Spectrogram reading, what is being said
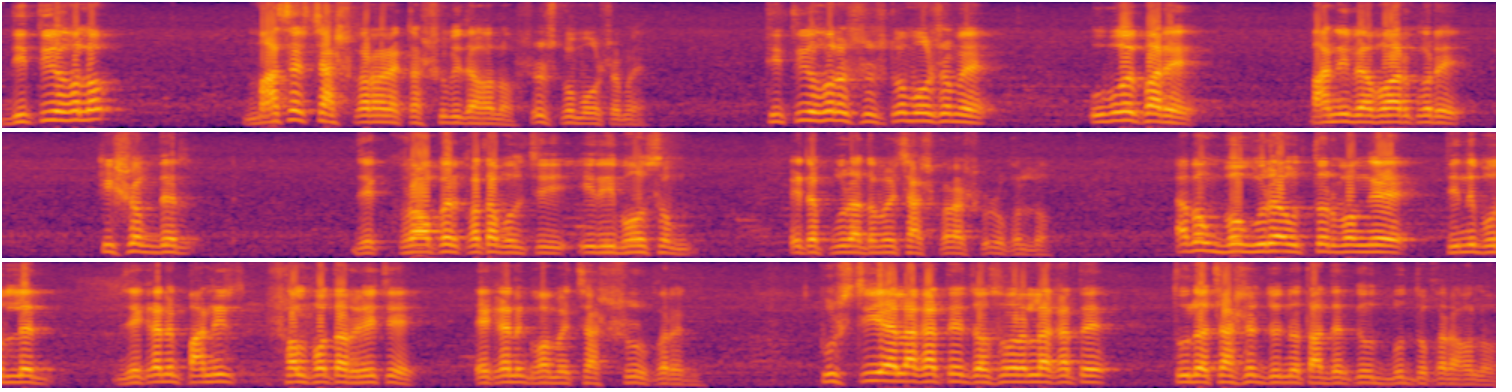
দ্বিতীয় হলো, মাছের চাষ করার একটা সুবিধা হলো শুষ্ক মৌসুমে। তৃতীয় হলো, শুষ্ক মৌসুমে উভয় পারে পানি ব্যবহার করে কৃষকদের যে ক্রপের কথা বলছি, ইরি মৌসুম, এটা পুরা দমে চাষ করা শুরু করল। এবং বগুড়া, উত্তরবঙ্গে তিনি বললেন, যেখানে পানির স্বল্পতা রয়েছে, এখানে গমের চাষ শুরু করেন। কুষ্টিয়া এলাকাতে, যশোর এলাকাতে তুলা চাষের জন্য তাদেরকে উদ্বুদ্ধ করা হলো।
